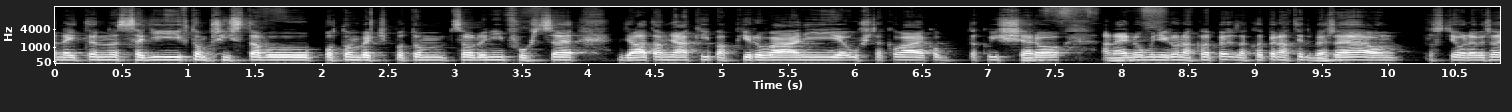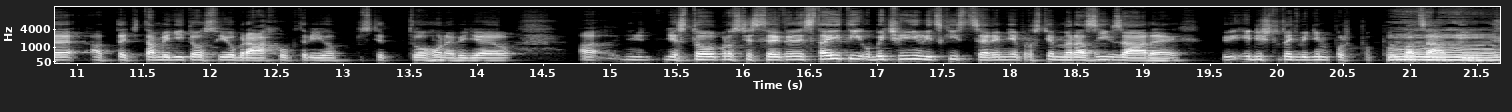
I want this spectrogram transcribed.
Nathan sedí v tom přístavu, potom, več, potom celodenní fušce, dělá tam nějaký papírování, je už taková jako takový šero a najednou mu někdo naklepe, zaklepe na ty dveře a on prostě odevře a teď tam vidí toho svého bráchu, který ho prostě toho neviděl. A mě z toho prostě stají ty obyčejní lidský scény mě prostě mrazí v zádech, i když to teď vidím po, po 20. Mm.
